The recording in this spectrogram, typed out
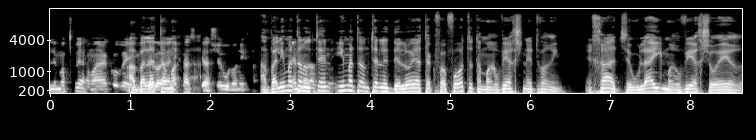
למפרע, מה היה קורה אם אבל זה לא אתה היה מה- נכנס, כאשר הוא לא נכנס. אבל אם אתה, נותן. אם אתה נותן לדלויה את הכפפות, אתה מרוויח שני דברים. אחד, זה אולי מרוויח שוער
